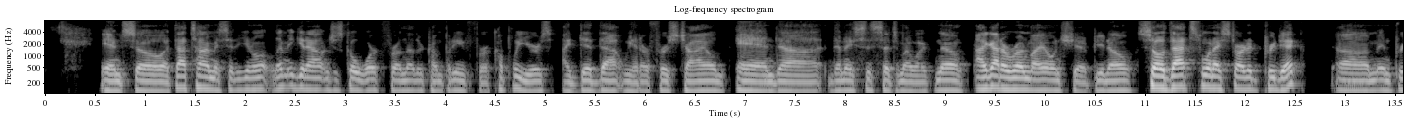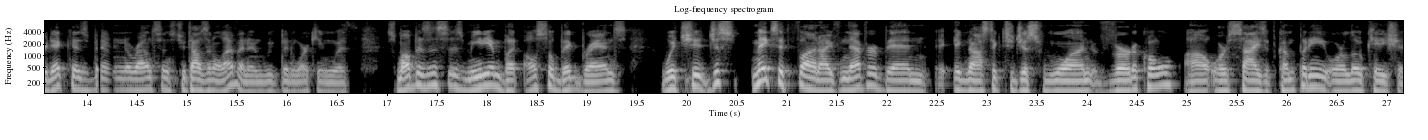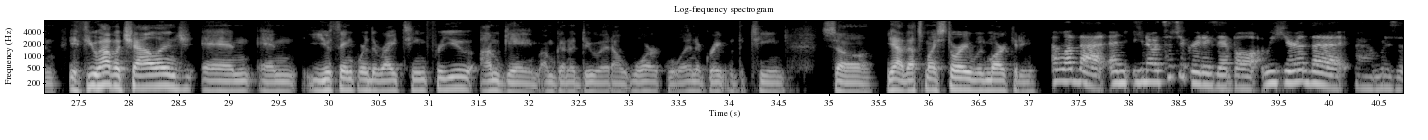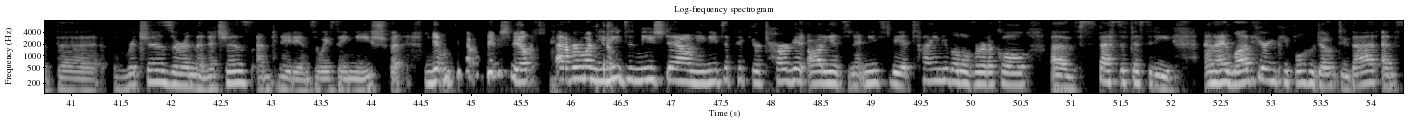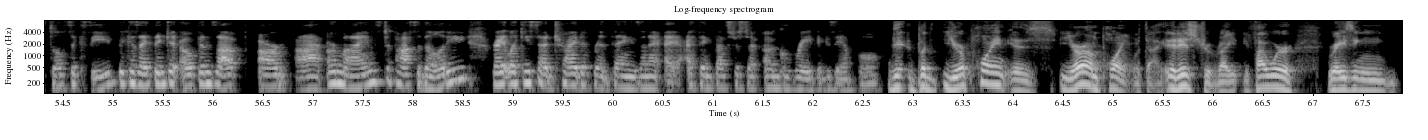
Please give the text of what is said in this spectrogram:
And so at that time i said you know what? Let me get out and just go work for another company for a couple years. I did that. We had our first child. And uh, then i just said to my wife no i got to run my own ship you know? So that's when i started predict um, and Predict has been around since 2011, and we've been working with small businesses, medium, but also big brands which it just makes it fun. I've never been agnostic to just one vertical uh, or size of company or location. If you have a challenge and and you think we're the right team for you, I'm game. I'm going to do it. I'll work. We'll integrate with the team. So yeah, that's my story with marketing. I love that, and you know, it's such a great example. We hear that um, what is it? The riches are in the niches. I'm Canadian, so we say niche, but niche feel. Everyone, you need to niche down. You need to pick your target audience, and it needs to be a tiny little vertical of specificity. And I love hearing people who don't do that and still succeed because I think it opens up our uh, our minds to possibility. Right, like you said, try different things, and I I think that's just a, a great example. But your point is you're on point with that. It is true, right? If I were raising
